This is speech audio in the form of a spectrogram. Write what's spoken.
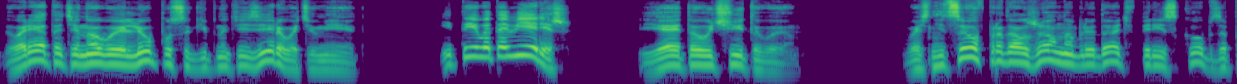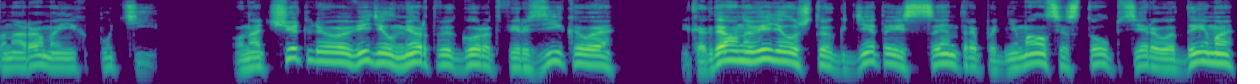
Говорят, эти новые люпусы гипнотизировать умеют. И ты в это веришь? Я это учитываю. Воснецов продолжал наблюдать в перископ за панорамой их пути. Он отчетливо видел мертвый город Ферзикова, и когда он увидел, что где-то из центра поднимался столб серого дыма,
